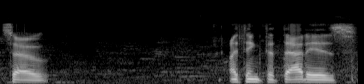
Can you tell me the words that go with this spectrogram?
so I think that that is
